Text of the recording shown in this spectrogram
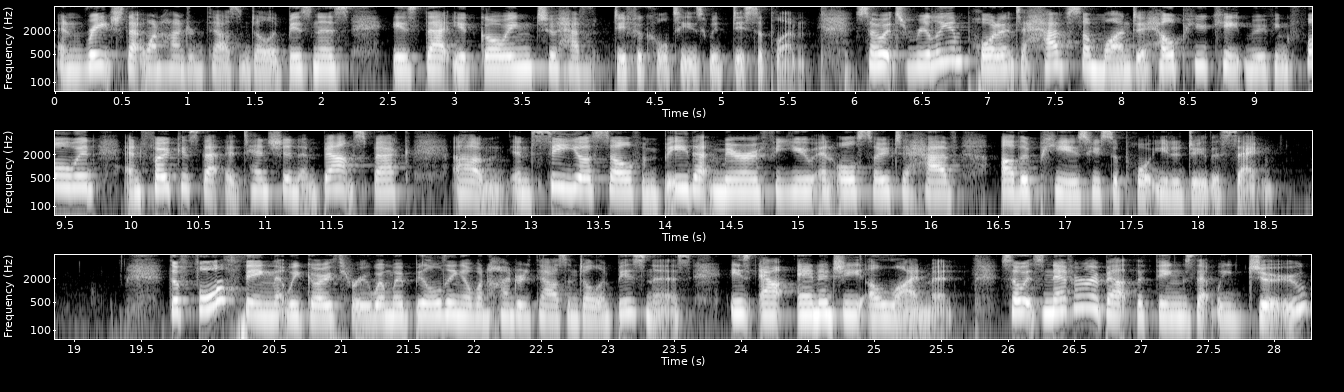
and reach that $100,000 business is that you're going to have difficulties with discipline. So it's really important to have someone to help you keep moving forward and focus that attention and bounce back um, and see yourself and be that mirror for you, and also to have other peers who support you to do the same. The fourth thing that we go through when we're building a $100,000 business is our energy alignment. So it's never about the things that we do.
